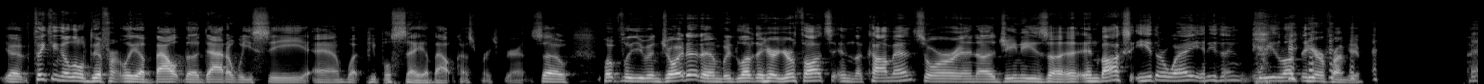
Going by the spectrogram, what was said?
you know, thinking a little differently about the data we see and what people say about customer experience. So hopefully you enjoyed it, and we'd love to hear your thoughts in the comments or in uh, Jeannie's uh, inbox. Either way, anything, we love to hear from you.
